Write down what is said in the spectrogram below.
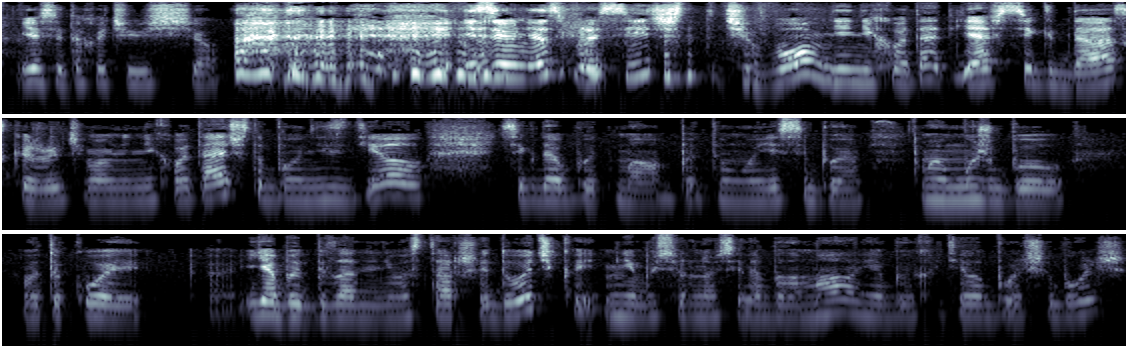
Если это хочу еще. Если меня спросить, чего мне не хватает, я всегда скажу, чего мне не хватает, чтобы он не сделал, всегда будет мало. Поэтому если бы мой муж был вот такой э, я бы была для него старшей дочкой, мне бы все равно всегда было мало, я бы хотела больше больше,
